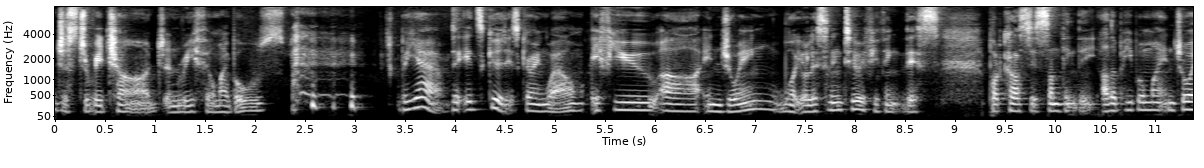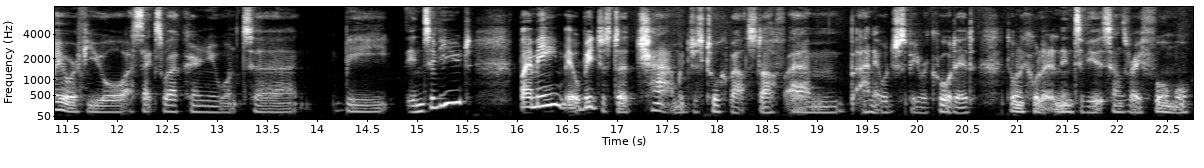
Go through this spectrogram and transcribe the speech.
just to recharge and refill my balls. but yeah, it's good. It's going well. If you are enjoying what you're listening to, if you think this podcast is something that other people might enjoy, or if you're a sex worker and you want to be interviewed by me. It'll be just a chat and we just talk about stuff, um, and it will just be recorded. Don't want to call it an interview; it sounds very formal.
